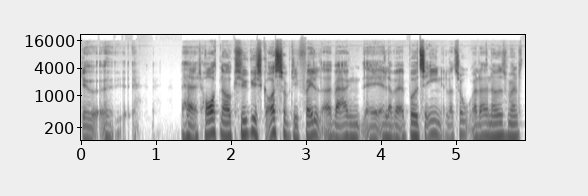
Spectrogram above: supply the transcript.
det er jo øh, er et hårdt nok psykisk, også som de forældre, hverken, øh, eller både til en eller to, eller noget som helst.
